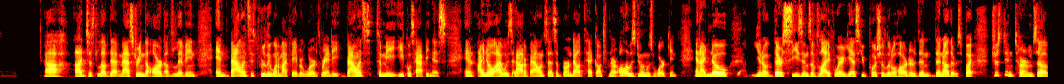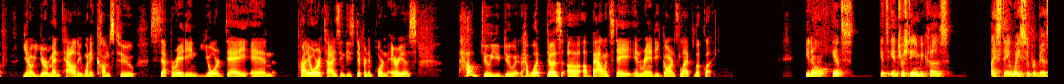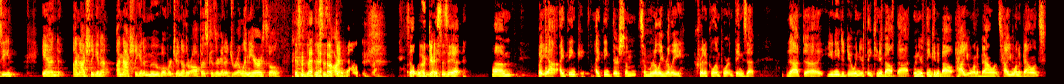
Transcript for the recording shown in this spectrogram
Ah, I just love that. Mastering the art of living and balance is truly one of my favorite words, Randy. Balance to me equals happiness. And I know I was yeah. out of balance as a burned out tech entrepreneur. All I was doing was working. And I know, yeah. you know, there's seasons of life where yes, you push a little harder than than others, but just in terms of you know your mentality when it comes to separating your day and prioritizing these different important areas how do you do it? What does a, a balanced day in Randy Garn's life look like? You know, it's it's interesting because I stay way super busy, and I'm actually gonna I'm actually gonna move over to another office because they're gonna drill in here. So this is the, this is the okay. art of balance. So this, okay. this is it. Um, but yeah, I think I think there's some some really really critical important things that that uh, you need to do when you're thinking about that, when you're thinking about how you want to balance, how you want to balance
